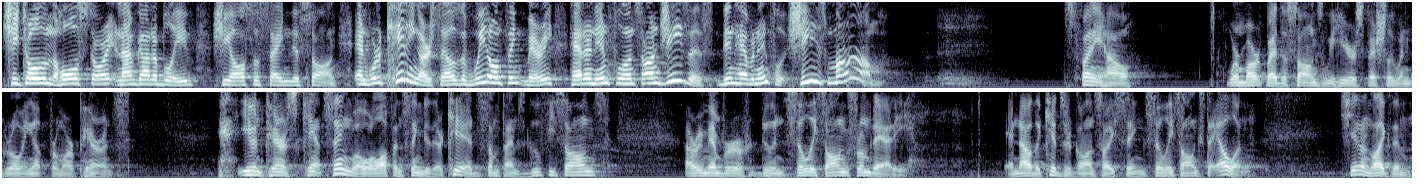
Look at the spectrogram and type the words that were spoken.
She told him the whole story, and I've got to believe she also sang this song. And we're kidding ourselves if we don't think Mary had an influence on Jesus, didn't have an influence. She's mom. It's funny how we're marked by the songs we hear, especially when growing up from our parents. Even parents can't sing well will often sing to their kids, sometimes goofy songs. I remember doing silly songs from daddy. And now the kids are gone, so I sing silly songs to Ellen. She doesn't like them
